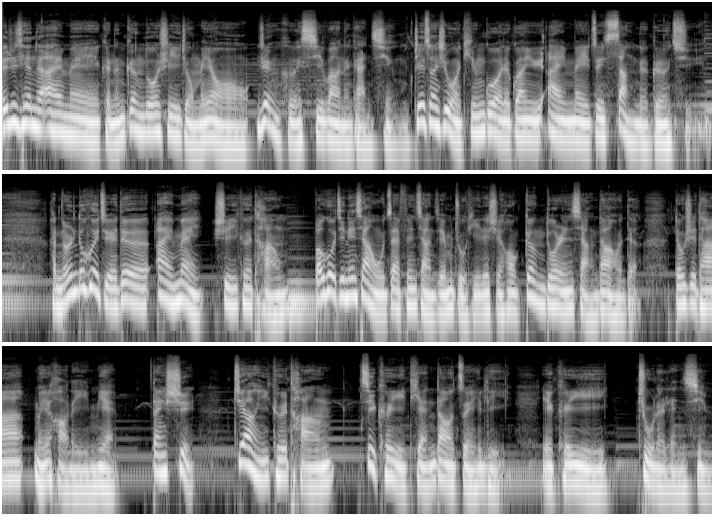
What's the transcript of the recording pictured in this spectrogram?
薛之谦的暧昧可能更多是一种没有任何希望的感情，这算是我听过的关于暧昧最丧的歌曲。很多人都会觉得暧昧是一颗糖，包括今天下午在分享节目主题的时候，更多人想到的都是它美好的一面。但是这样一颗糖，既可以甜到嘴里，也可以住了人心。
